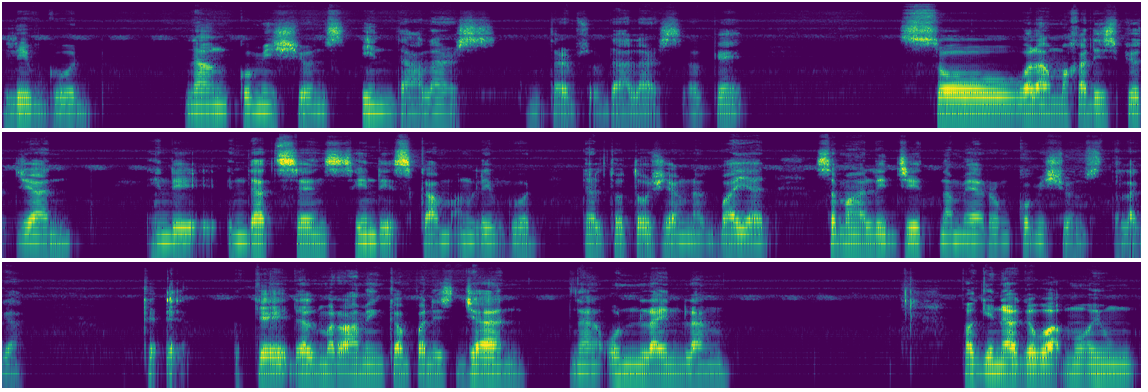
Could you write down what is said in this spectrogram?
Live Good ng commissions in dollars, in terms of dollars, okay? So, walang makadispute dyan. Hindi, in that sense, hindi scam ang Live Good dahil totoo siyang nagbayad sa mga legit na merong commissions talaga. Okay, okay? dahil maraming companies dyan na online lang, pag ginagawa mo yung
